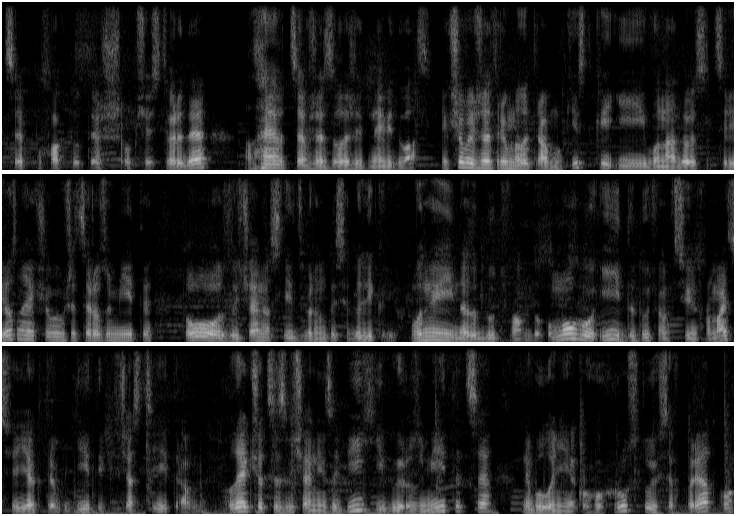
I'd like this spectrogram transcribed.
це по факту теж об щось тверде. Але це вже залежить не від вас. Якщо ви вже отримали травму кістки, і вона досить серйозна, якщо ви вже це розумієте, то звичайно слід звернутися до лікарів. Вони нададуть вам допомогу і дадуть вам всю інформацію, як треба діяти під час цієї травми. Але якщо це звичайний забій, і ви розумієте це, не було ніякого хрусту і все в порядку.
